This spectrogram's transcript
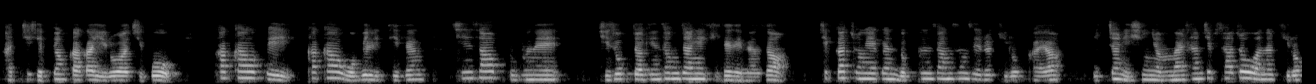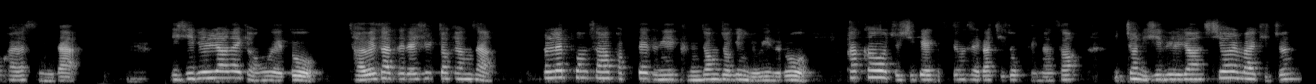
가치 재평가가 이루어지고 카카오페이, 카카오 모빌리티 등 신사업 부분의 지속적인 성장이 기대되면서 시가총액은 높은 상승세를 기록하여 2020년 말 34조 원을 기록하였습니다. 21년의 경우에도 자회사들의 실적 향상, 플랫폼 사업 확대 등의 긍정적인 요인으로 카카오 주식의 급등세가 지속되면서 2021년 10월 말 기준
